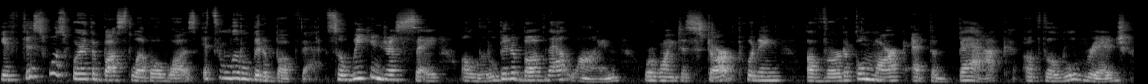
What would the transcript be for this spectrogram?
If this was where the bust level was, it's a little bit above that. So we can just say a little bit above that line. We're going to start putting a vertical mark at the back of the little ridge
